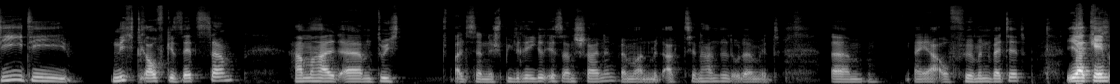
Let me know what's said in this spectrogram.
die, die nicht drauf gesetzt haben, haben halt ähm, durch, weil das ja eine Spielregel ist anscheinend, wenn man mit Aktien handelt oder mit, ähm, naja, auf Firmen wettet, ja, Game,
